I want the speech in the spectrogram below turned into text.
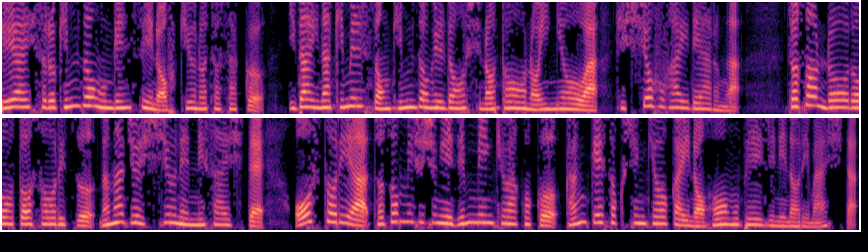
敬愛する金正恩元帥の普及の著作、偉大なキミルソン・キム・ジ同士の党の偉業は必勝腐敗であるが、著村労働党創立71周年に際して、オーストリア著村民主主義人民共和国関係促進協会のホームページに載りました。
